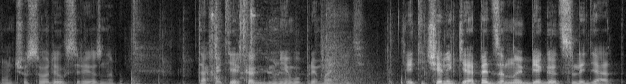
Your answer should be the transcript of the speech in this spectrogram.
Он что, свалил? Серьезно? Так, а теперь как бы мне его приманить? Эти челики опять за мной бегают, следят.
